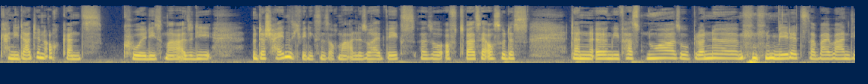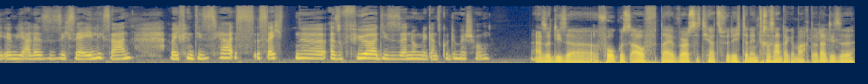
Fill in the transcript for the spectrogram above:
Kandidatin auch ganz cool diesmal. Also die unterscheiden sich wenigstens auch mal alle so halbwegs. Also oft war es ja auch so, dass dann irgendwie fast nur so blonde Mädels dabei waren, die irgendwie alle sich sehr ähnlich sahen. Aber ich finde, dieses Jahr ist, ist echt eine, also für diese Sendung eine ganz gute Mischung. Also dieser Fokus auf Diversity hat es für dich dann interessanter gemacht, oder? Diese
